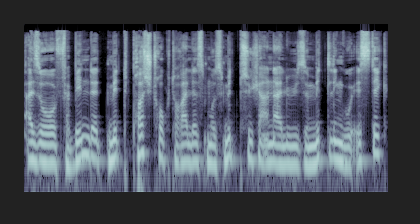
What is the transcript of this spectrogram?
also verbindet mit Poststrukturalismus, mit Psychoanalyse, mit Linguistik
